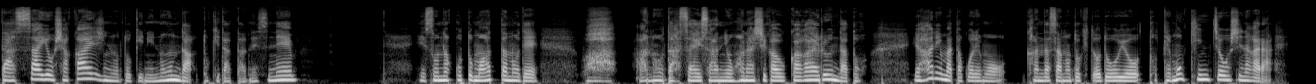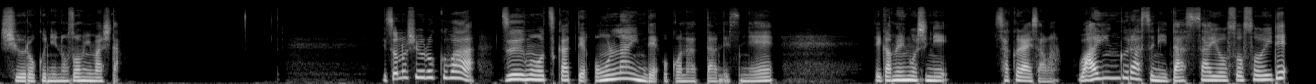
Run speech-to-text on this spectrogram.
脱菜を社会人の時に飲んだ時だったんですね。えそんなこともあったので、わあ、あの脱菜さんにお話が伺えるんだと。やはりまたこれも神田さんの時と同様、とても緊張しながら収録に臨みました。その収録は、ズームを使ってオンラインで行ったんですね。で画面越しに桜井さんはワイングラスに脱菜を注いで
